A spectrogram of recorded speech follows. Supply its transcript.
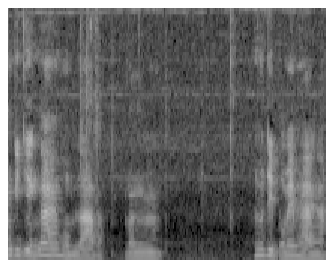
ทำกินเองได้นะผมลาบอะ มันวัตถุดิบก็ไม่แพงนะ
